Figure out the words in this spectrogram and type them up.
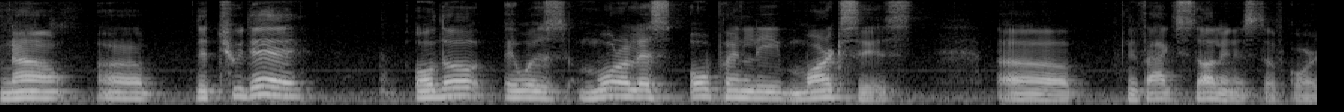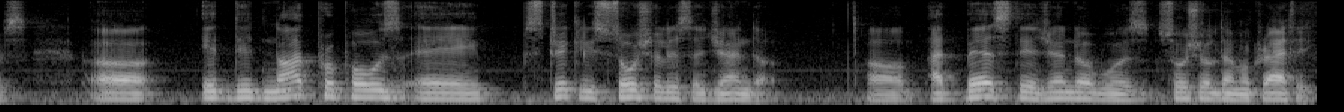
now, uh, the Tudeh, although it was more or less openly Marxist, uh, in fact, Stalinist, of course, uh, it did not propose a strictly socialist agenda. Uh, at best, the agenda was social democratic.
